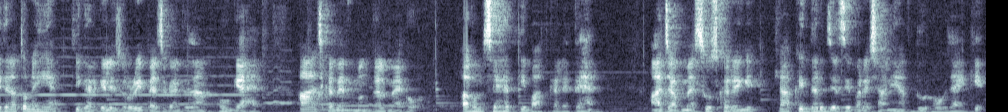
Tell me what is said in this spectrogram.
इतना तो नहीं है कि घर के लिए ज़रूरी पैसों का इंतज़ाम हो गया है। आज का दिन मंगलमय हो। अब हम सेहत की बात कर लेते हैं। आज आप महसूस करेंगे कि आपकी दर्द जैसी परेशानियाँ दूर हो जाएँगी।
